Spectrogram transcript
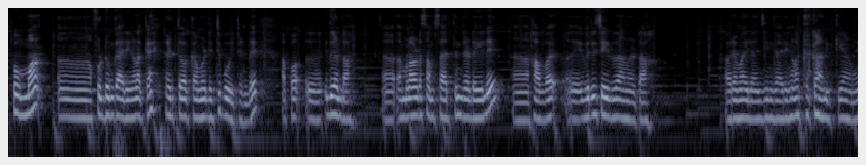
അപ്പോൾ ഉമ്മ ഫുഡും കാര്യങ്ങളൊക്കെ എടുത്തു വെക്കാൻ വേണ്ടിയിട്ട് പോയിട്ടുണ്ട്. അപ്പോൾ ഇത് കണ്ടോ? നമ്മളവിടെ സംസാരത്തിന്റെ ഇടയിൽ ഹവ ഇവർ ചെയ്തതാണ് കേട്ടോ. അവരെ മൈലാഞ്ചിയും കാര്യങ്ങളൊക്കെ കാണിക്കുകയാണ്.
